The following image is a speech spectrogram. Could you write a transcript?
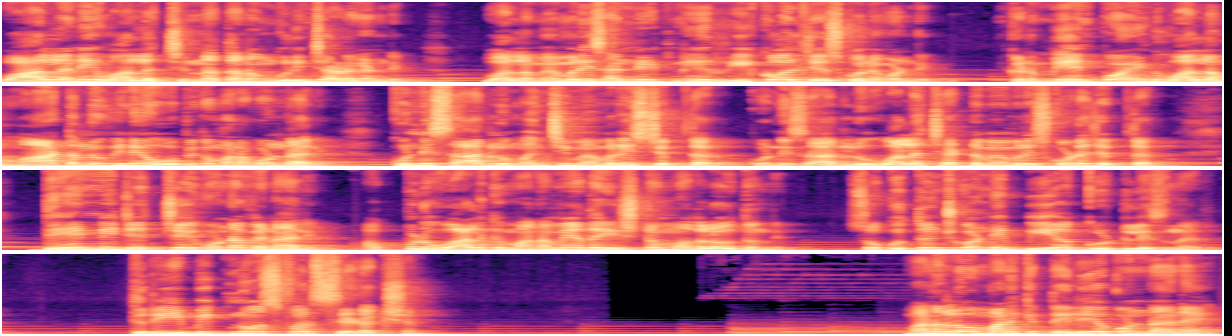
వాళ్ళని వాళ్ళ చిన్నతనం గురించి అడగండి. వాళ్ళ మెమరీస్ అన్నిటిని రీకాల్ చేసుకొనివ్వండి. ఇక్కడ మెయిన్ పాయింట్ వాళ్ళ మాటలు వినే ఓపిక మనకు ఉండాలి. కొన్నిసార్లు మంచి మెమరీస్ చెప్తారు. కొన్నిసార్లు వాళ్ళ చెడ్డ మెమరీస్ కూడా చెప్తారు. దేన్ని జడ్జ్ చేయకుండా వినాలి. అప్పుడు వాళ్ళకి మన మీద ఇష్టం మొదలవుతుంది. సో గుర్తుంచుకోండి be a good listener three big nos for seduction మనలో మనకి తెలియకుండానే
